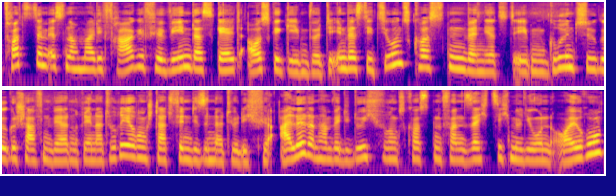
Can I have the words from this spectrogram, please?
Trotzdem ist nochmal die Frage, für wen das Geld ausgegeben wird. Die Investitionskosten, wenn jetzt eben Grünzüge geschaffen werden, Renaturierung stattfinden, die sind natürlich für alle. Dann haben wir die Durchführungskosten von 60 Millionen Euro.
